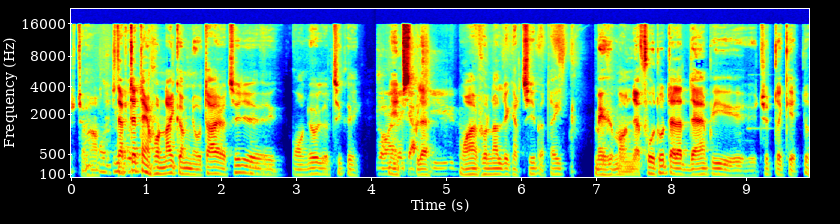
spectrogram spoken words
C'était- peut-être un journal communautaire, tu sais, qu'on a, là, tu sais. que- Journal de quartier. Ouais, un journal de quartier, peut-être. Mais mon, la photo était là-dedans, puis euh, tout le kit. là.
